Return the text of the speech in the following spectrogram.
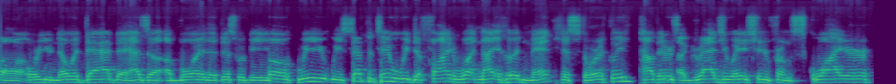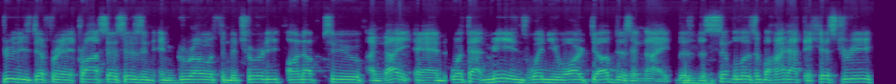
uh, or you know a dad that has a, a boy that this would be. So we we set the table. We defined what knighthood meant historically. How there's a graduation from squire through these different processes and, and growth and maturity on up to a knight, and what that means when you are dubbed as a knight. The, mm-hmm. the symbolism behind that, the history,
